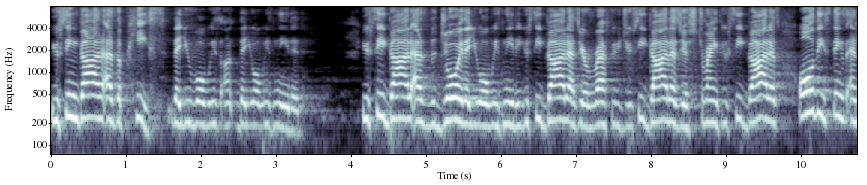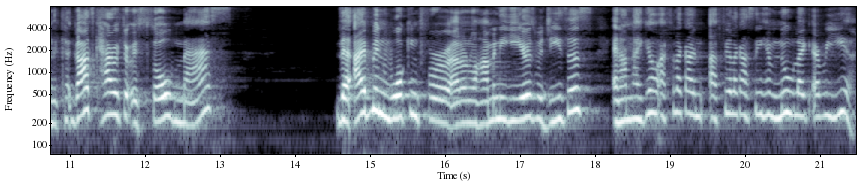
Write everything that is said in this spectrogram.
You've seen God as the peace that you've always, that you always needed. You see God as the joy that you always needed. You see God as your refuge. You see God as your strength. You see God as all these things. And God's character is so mass that I've been walking for, I don't know how many years with Jesus. And I'm like, yo, I feel like I, I feel like I see him new like every year.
